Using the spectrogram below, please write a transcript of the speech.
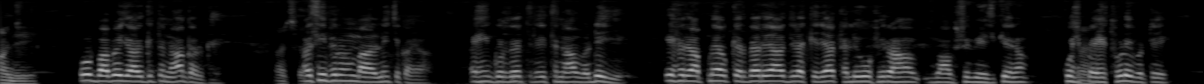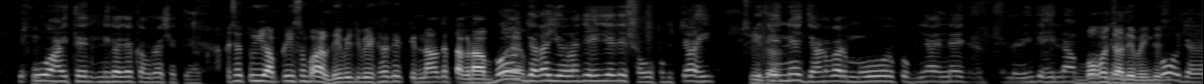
ਹਾਂਜੀ। ਉਹ ਬਾਬੇ ਯਾਦਗਿਰੀ ਤੋਂ ਨਾ ਕਰ ਗਏ। ਅੱਛਾ ਅਸੀਂ ਫਿਰ ਉਹਨੂੰ ਮਾਲ ਨਹੀਂ ਚੁਕਾਇਆ। ਅਸੀਂ ਗੁਰਦੁਆਰੇ ਤੇ ਇੱਥੇ ਨਾ ਵੱਢੀਏ ਇਹ ਫਿਰ ਆਪਣੇ ਆਪ ਕਰਦਾ ਰਿਹਾ ਜਿਹੜਾ ਕਿਰਿਆ ਥੱਲੇ ਉਹ ਫਿਰ ਹਾਂ ਵਾਪਸ ਵੇਚ ਕੇ ਨਾ ਕੁਝ। ਪੈਸੇ ਥੋੜੇ ਵਟੇ ਤੇ ਉਹ ਆ ਇੱਥੇ ਨਿਕਾ ਜਿਹਾ ਕਮਰਾ ਛੱਤਿਆ। ਅੱਛਾ ਤੁਸੀਂ ਆਪਣੀ ਸੰਭਾਲ ਦੇ ਵਿੱਚ ਵੇਖਿਆ ਕਿ ਕਿੰਨਾ ਕੁ ਤਗੜਾ ਬਹੁਤ ਜ਼ਿਆਦਾ ਯੋਰਾਂ ਜਿਹੇ ਜਿਹੇ 100 ਫੁੱਟ ਸੀ। ਠੀਕ ਆ। ਇੰਨੇ ਜਾਨਵਰ ਮੋਰ ਘੁੱਗੀਆਂ ਇੰਨੇ ਰਹਿੰਦੇ ਹਿੱਲਾਂ ਬਹੁਤ ਜ਼ਿਆਦਾ ਬੈਂਦੇ ਸੀ। ਬਹੁਤ ਜ਼ਿਆਦਾ।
